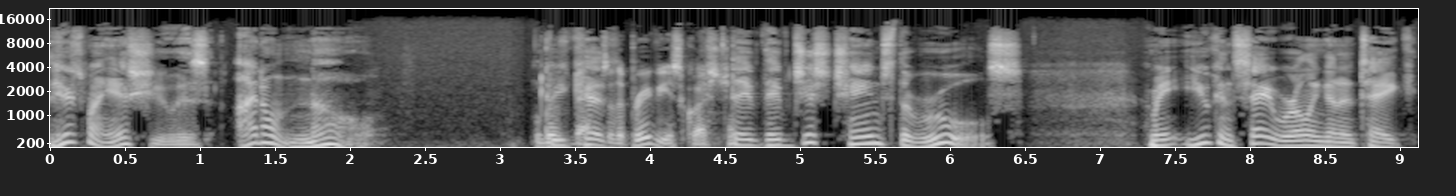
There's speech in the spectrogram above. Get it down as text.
Here's my issue is I don't know. Goes back to the previous question. They've, they've just changed the rules. I mean, you can say we're only going to take,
